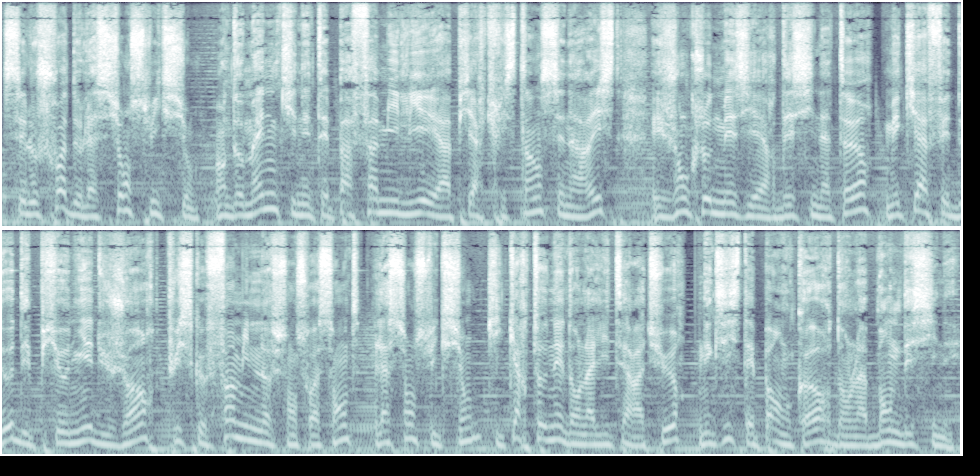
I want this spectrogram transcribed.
c'est le choix de la science-fiction, un domaine qui n'était pas familier à Pierre Christin, scénariste, et Jean-Claude Mézières, dessinateur, mais qui a fait d'eux des pionniers du genre, puisque fin 1960, la science-fiction, qui cartonnait dans la littérature, n'existait pas encore dans la bande dessinée.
